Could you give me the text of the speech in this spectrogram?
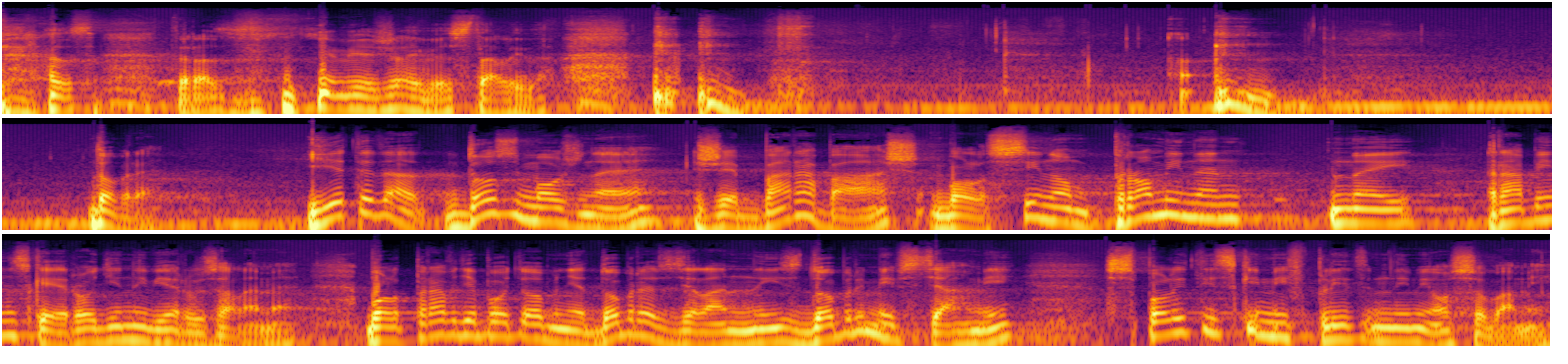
teraz, teraz nevieš aj bez Stalina. Dobre. Je teda dosť možné, že Barabáš bol synom prominentnej rabínskej rodiny v Jeruzaleme. Bol pravdepodobne dobre vzdelaný, s dobrými vzťahmi, s politickými vplyvnými osobami.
